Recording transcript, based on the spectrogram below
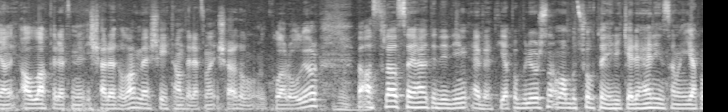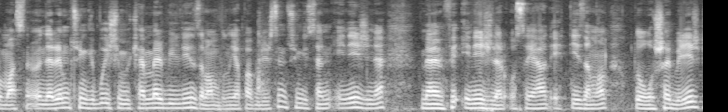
yani Allah tarafından işaret olan ve şeytan tarafından işaret olan uykular oluyor. Ve astral seyahat dediğin evet yapabiliyorsun ama bu çok tehlikeli. Her insanın yapılmasını öneririm. Çünkü bu işi mükemmel bildiğin zaman bunu yapabilirsin. Çünkü senin enerjine menfi enerjiler o seyahat ettiği zaman doluşabilir.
